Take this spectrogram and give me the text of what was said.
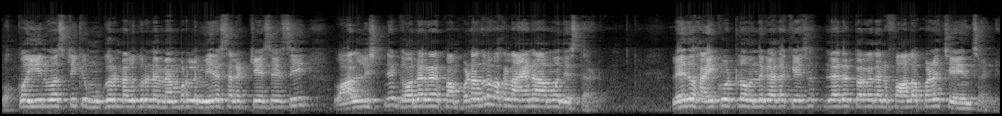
ఒక్కో యూనివర్సిటీకి ముగ్గురు నలుగురు మెంబర్లు మీరే సెలెక్ట్ చేసేసి వాళ్ళ లిస్ట్ని గవర్నర్ గారికి పంపడం. అందులో ఒకళ్ళు ఆయన ఆమోదిస్తాడు. లేదు హైకోర్టులో ఉంది కదా కేసు లేదా త్వరగా దాన్ని ఫాలో అప్ అనేది చేయించండి.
